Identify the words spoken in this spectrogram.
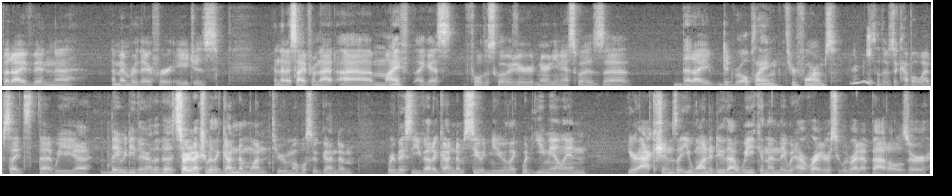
but I've been uh, a member there for ages. And then aside from that, uh, my I guess full disclosure nerdiness was uh, that I did role playing through forums. Neat. So there's a couple websites that we uh, they would either that started actually with a Gundam one through Mobile Suit Gundam, where basically you got a Gundam suit and you like would email in your actions that you wanted to do that week, and then they would have writers who would write up battles, or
